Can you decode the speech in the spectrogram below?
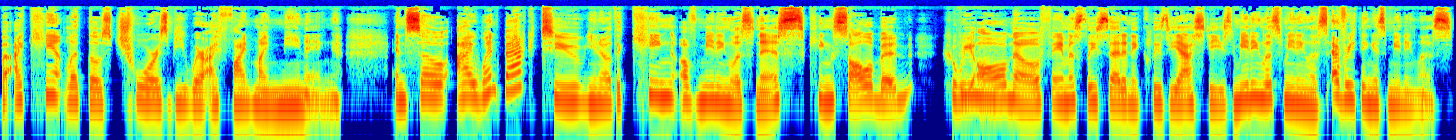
but I can't let those chores be where I find my meaning. And so I went back to, you know, the king of meaninglessness, King Solomon, who we mm. all know famously said in Ecclesiastes, meaningless, meaningless, everything is meaningless.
